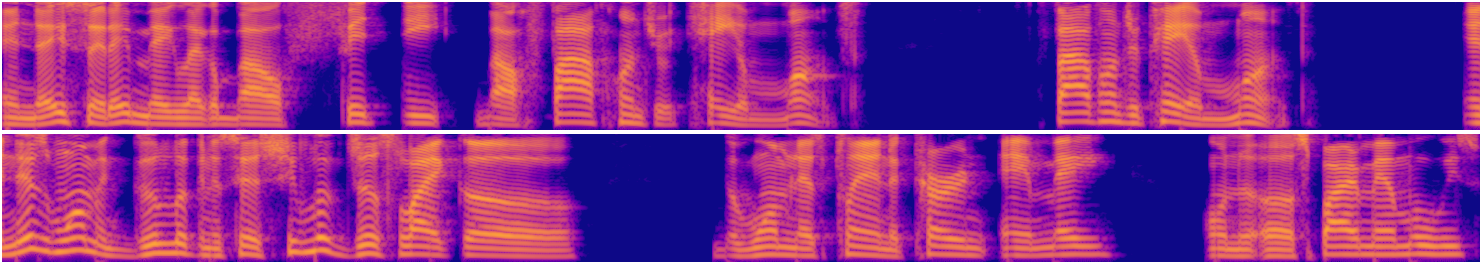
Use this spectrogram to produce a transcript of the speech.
and they say they make like about fifty, about five hundred k a month, five hundred k a month and this woman, good looking as says she looked just like uh the woman that's playing the curtain Aunt May on the uh, Spider Man movies.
